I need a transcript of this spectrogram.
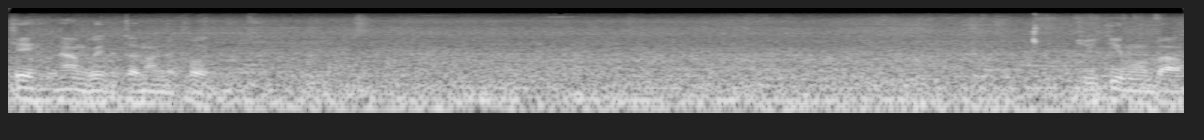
Okay, now I'm going to turn on the phone. GT Mobile.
